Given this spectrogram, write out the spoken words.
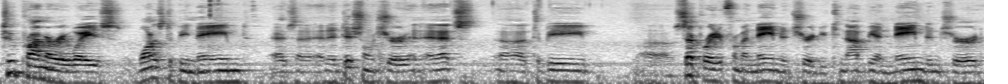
Two primary ways. One is to be named as an additional insured, and, and that's uh, to be uh, separated from a named insured. You cannot be a named insured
